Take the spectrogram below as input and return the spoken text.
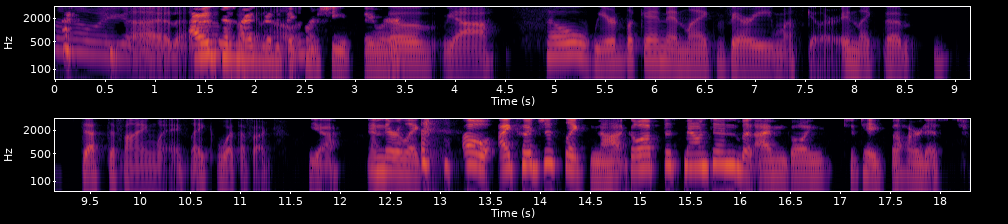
oh my god. I was mesmerized by the bighorn sheep. They were Those yeah. So weird looking and like very muscular in like the death defying way. Like what the fuck? yeah. And they're like, oh, I could just like not go up this mountain, but I'm going to take the hardest,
